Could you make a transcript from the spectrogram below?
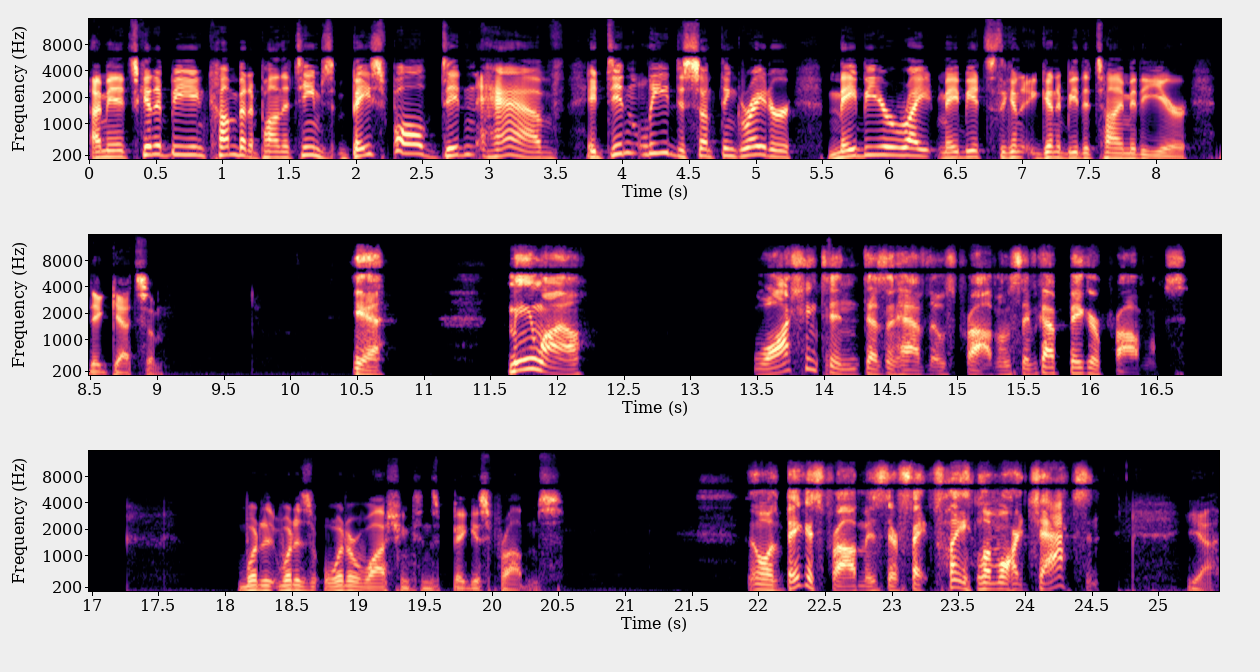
I mean, it's going to be incumbent upon the teams. Baseball didn't have, it didn't lead to something greater. Maybe you're right. Maybe it's going to be the time of the year that gets them. Yeah. Meanwhile, Washington doesn't have those problems. They've got bigger problems. What is, what is what are Washington's biggest problems? Well, the biggest problem is they're playing Lamar Jackson. Yeah,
